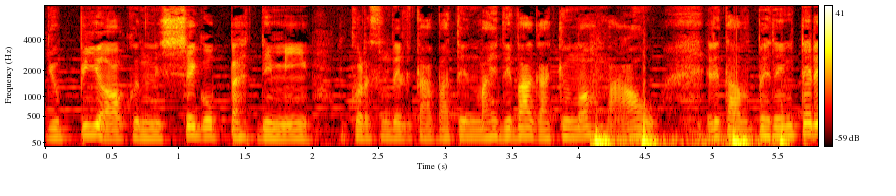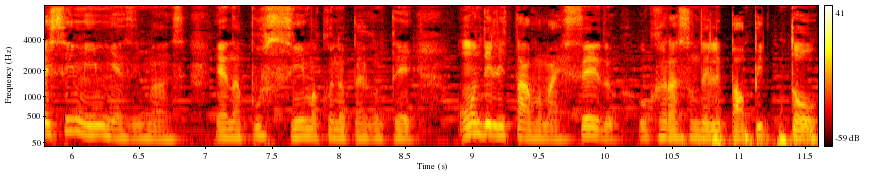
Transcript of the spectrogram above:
e o pior, quando ele chegou perto de mim, o coração dele tava batendo mais devagar que o normal. Ele tava perdendo interesse em mim, minhas irmãs. E ainda por cima, quando eu perguntei onde ele tava mais cedo, o coração dele palpitou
